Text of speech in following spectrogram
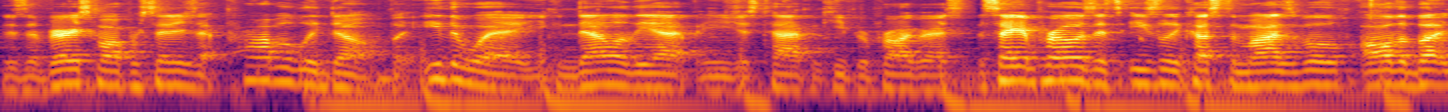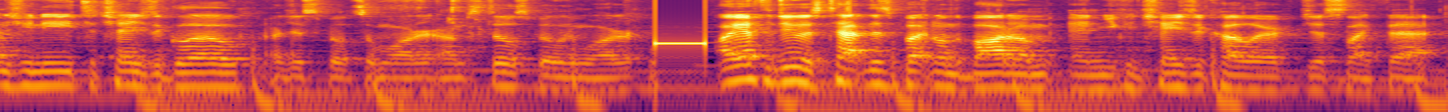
There's a very small percentage that probably don't, but either way, you can download the app and you just tap and keep your progress. The second pro is it's easily customizable. All the buttons you need to change the glow. I just spilled some water. I'm still spilling water. All you have to do is tap this button on the bottom and you can change the color just like that.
